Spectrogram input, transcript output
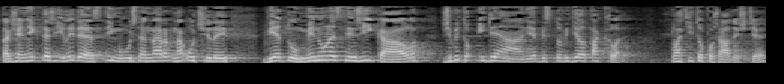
Takže někteří lidé z týmu už se naučili větu, minule si říkal, že by to ideálně, bys to viděl takhle. Platí to pořád ještě?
